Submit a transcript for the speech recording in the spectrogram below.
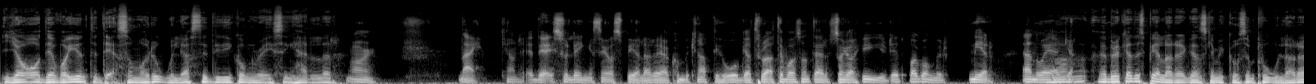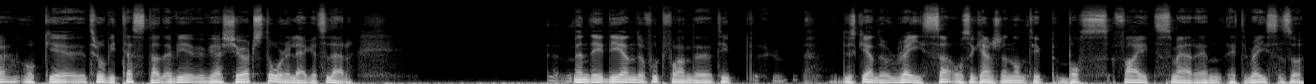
Ja, det var ju inte det som var roligast i Diddy Kong Racing heller. Nej. Nej, kanske. Det är så länge sedan jag spelade. Jag kommer knappt ihåg. Jag tror att det var sånt där som jag hyrde ett par gånger mer än att äga. Ja, jag brukade spela det ganska mycket hos en polare och eh, jag tror vi testade. Vi, vi har kört storyläget sådär. Men det, det är ändå fortfarande typ du ska ändå racea och så kanske någon typ boss fight som är en, ett race. Så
